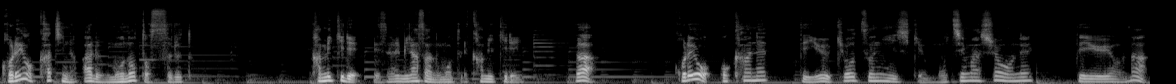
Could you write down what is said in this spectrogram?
これを価値のあるものとすると。紙切れですよね。皆さんの持ってる紙切れが、これをお金っていう共通認識を持ちましょうねっていうような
